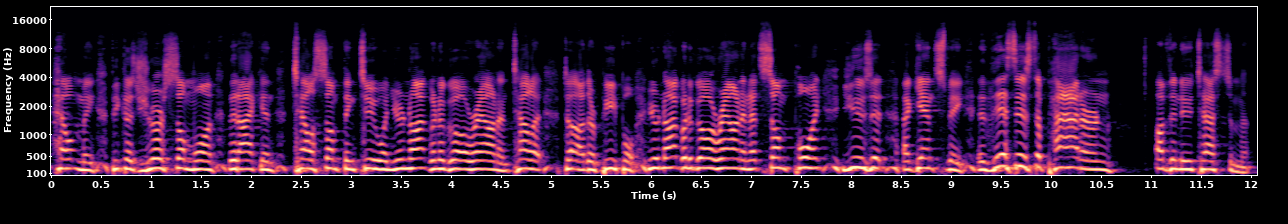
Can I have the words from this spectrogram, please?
Help me because you're someone that I can tell something to, and you're not going to go around and tell it to other people. You're not going to go around and at some point use it against me. This is the pattern of the New Testament.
